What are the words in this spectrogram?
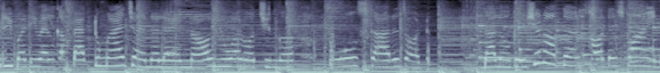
everybody welcome back to my channel and now you are watching a 4 star resort. The location of the resort is fine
